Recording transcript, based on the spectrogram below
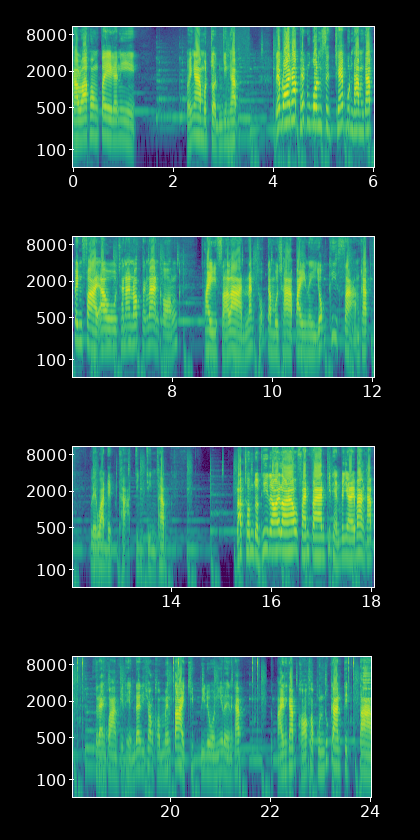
คาราวะห้องเต้กันนี่สวยงามหมดจดจริงครับ เรียบร้อยครับเพชรอุบลสิทธิ์เชฟบุญธรรมครับเป็นฝ่ายเอาชนะน็อกทางด้านของไทยสารานนักชกกัมพูชาไปในยกที่ 3 ครับ เรียกว่าเด็ดขาดจริง ๆ ครับ รับชมจบที่ร้อยแล้ว แฟนๆคิดเห็นเป็นยังไงบ้างครับ แสดงความคิดเห็นได้ที่ช่องคอมเมนต์ใต้คลิปวิดีโอนี้เลยนะครับ ไปนะครับ ขอขอบคุณทุกการติดตาม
